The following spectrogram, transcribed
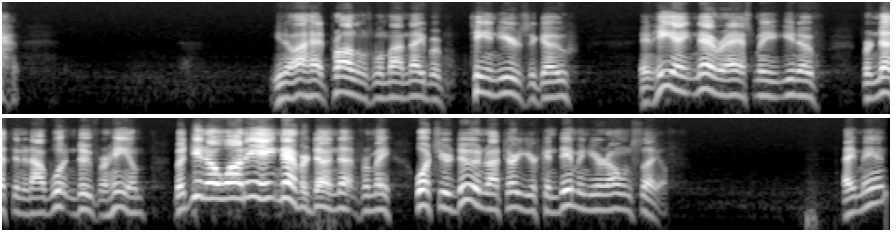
you know, I had problems with my neighbor 10 years ago, and he ain't never asked me, you know, for nothing that I wouldn't do for him. But you know what? He ain't never done nothing for me. What you're doing right there, you're condemning your own self. Amen?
